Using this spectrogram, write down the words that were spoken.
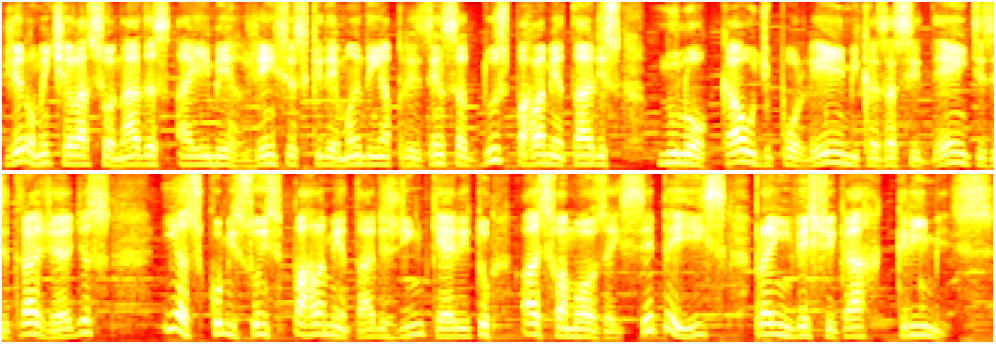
geralmente relacionadas a emergências que demandem a presença dos parlamentares no local de polêmicas, acidentes e tragédias, e as comissões parlamentares de inquérito, as famosas CPIs para investigar crimes.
